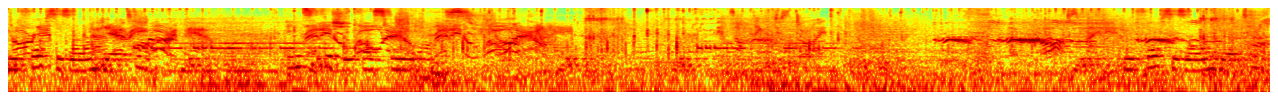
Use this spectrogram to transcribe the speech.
Your forces are under attack. Insufficient vespene. Gas. forces are under attack.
